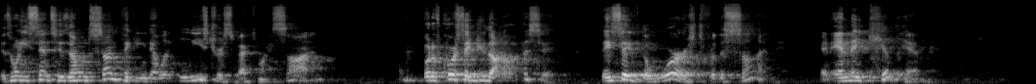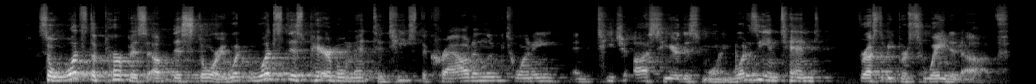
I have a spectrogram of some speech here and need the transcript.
is when he sends his own son, thinking they'll at least respect my son. But of course, they do the opposite. They save the worst for the son and, and they kill him. So, what's the purpose of this story? What, what's this parable meant to teach the crowd in Luke 20 and teach us here this morning? What does he intend for us to be persuaded of.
